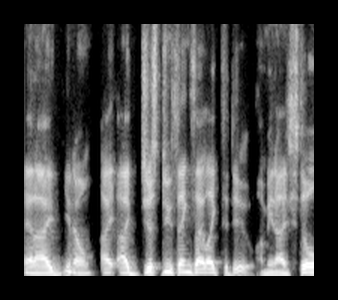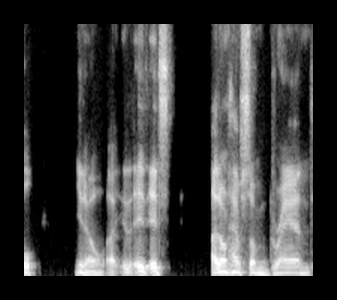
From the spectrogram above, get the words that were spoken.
and i you know i i just do things i like to do i mean i still you know it, it's i don't have some grand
